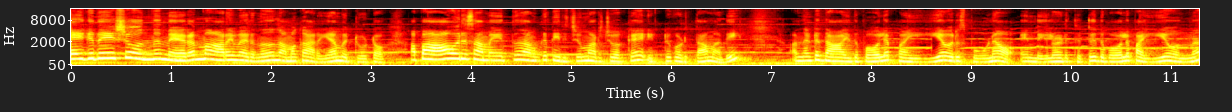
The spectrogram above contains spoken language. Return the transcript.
ഏകദേശം ഒന്ന് നിറം മാറി വരുന്നത് നമുക്ക് അറിയാൻ പറ്റും കേട്ടോ അപ്പോൾ ആ ഒരു സമയത്ത് നമുക്ക് തിരിച്ചും മറിച്ചും ഒക്കെ ഇട്ട് കൊടുത്താൽ മതി. എന്നിട്ട് ദാ ഇതുപോലെ പയ്യെ ഒരു സ്പൂണോ എന്തെങ്കിലും എടുത്തിട്ട് ഇതുപോലെ പയ്യെ ഒന്ന്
